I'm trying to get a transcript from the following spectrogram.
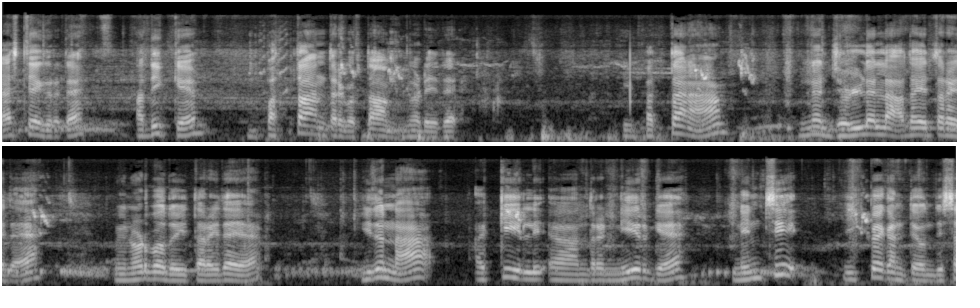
ಜಾಸ್ತಿ ಆಗಿರುತ್ತೆ. ಅದಕ್ಕೆ ಭತ್ತ ಅಂತಾರೆ ಗೊತ್ತಾ? ನೋಡಿ ಇದೆ. ಈ ಭತ್ತನ ಇನ್ನೂ ಜೊಳ್ಳೆಲ್ಲ ಅದೇ ಥರ ಇದೆ. ನೀವು ನೋಡ್ಬೋದು ಈ ಥರ ಇದೆ. ಇದನ್ನು ಅಕ್ಕಿ ಇಲ್ಲಿ ಅಂದರೆ ನೀರಿಗೆ ನೆನೆಸಿ ಇಕ್ಬೇಕಂತೆ ಒಂದು ದಿವಸ.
